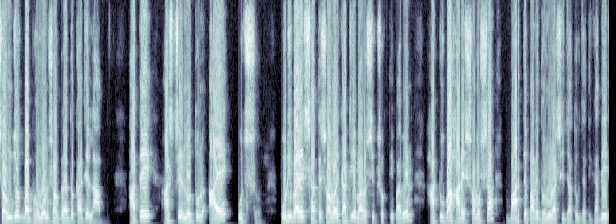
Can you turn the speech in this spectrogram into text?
সংযোগ বা ভ্রমণ সংক্রান্ত কাজে লাভ। হাতে আসছে নতুন আয়, উৎস। পরিবারের সাথে সময় কাটিয়ে মানসিক শক্তি পাবেন হাঁটু বা হাড়ের সমস্যা বাড়তে পারে ধনুরাশির জাতক জাতিকাদের।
